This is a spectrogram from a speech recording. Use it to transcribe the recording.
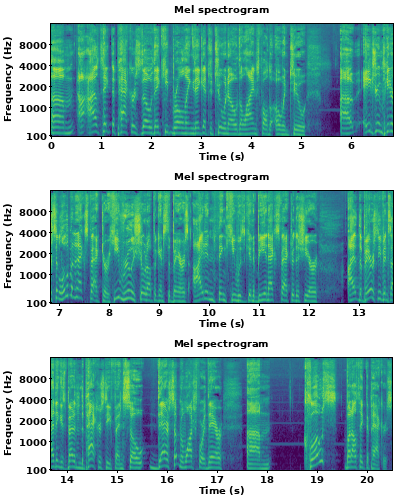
Um, I, will take the Packers though. They keep rolling. They get to two and zero. Oh. The Lions fall to zero and two. Uh, Adrian Peterson, a little bit of an X factor. He really showed up against the Bears. I didn't think he was going to be an X factor this year. I, the Bears defense, I think, is better than the Packers defense. So there's something to watch for there. Um, close, but I'll take the Packers.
